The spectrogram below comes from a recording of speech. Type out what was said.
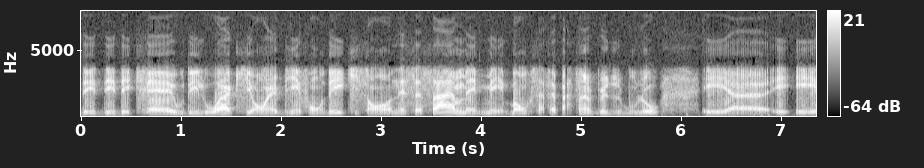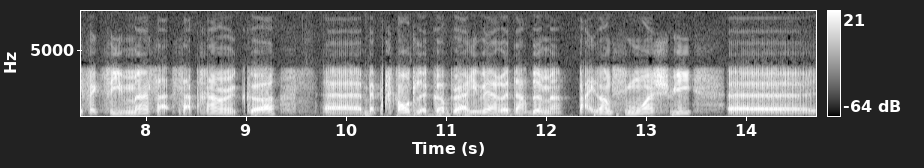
des, décrets ou des lois qui ont un bien fondé, qui sont nécessaires, mais, mais bon, ça fait partie un peu du boulot. Et, euh, effectivement, ça, ça prend un cas. Euh, ben, par contre, le cas peut arriver à retardement. Par exemple, si moi je suis, euh,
